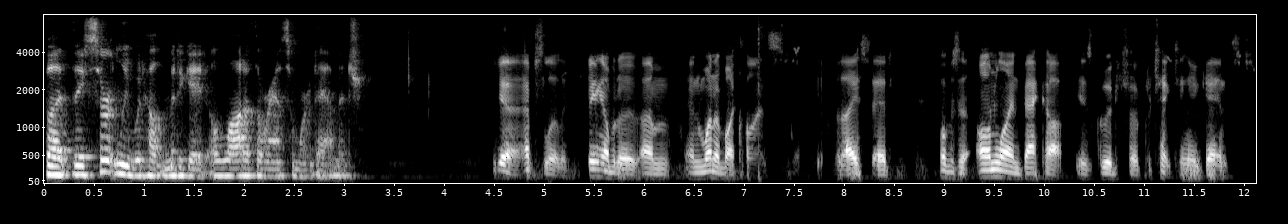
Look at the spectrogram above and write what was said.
but they certainly would help mitigate a lot of the ransomware damage. Yeah, absolutely. Being able to, um, and one of my clients the other day said, what was it? Online backup is good for protecting against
